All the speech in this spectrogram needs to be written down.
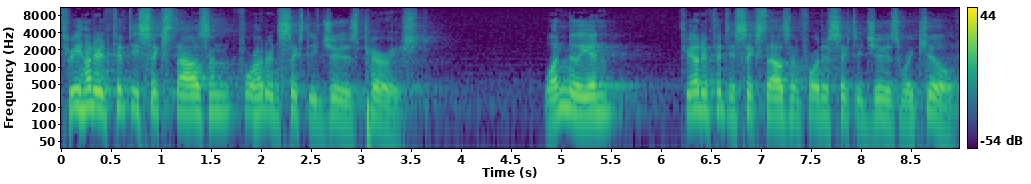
1,356,460 Jews perished. 1,356,460 Jews were killed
